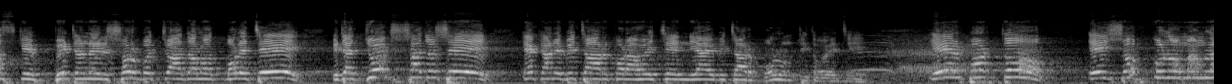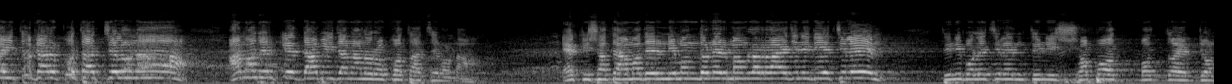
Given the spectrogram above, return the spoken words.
আজকে ব্রিটেনের সর্বোচ্চ আদালত বলেছে, এটা যোগ সাজসে এখানে বিচার করা হয়েছে, ন্যায় বিচার বলুন্টিত হয়েছে। এরপর তো এই সব কোনো মামলাই থাকার কথা ছিল না। আমাদেরকে দাবি জানানোরও কথা ছিল না। একই সাথে আমাদের নিবন্ধনের মামলার রায় যিনি দিয়েছিলেন, তিনি বলেছিলেন তিনি শপথবদ্ধ একজন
